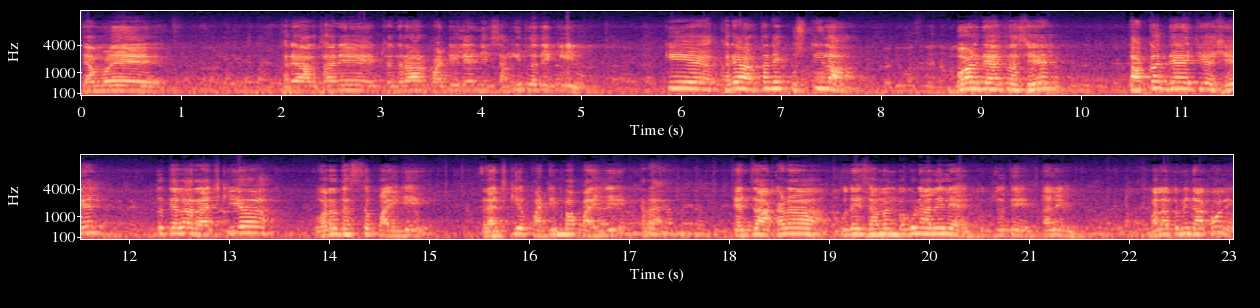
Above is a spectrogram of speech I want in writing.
त्यामुळे खऱ्या अर्थाने चंद्रार पाटील यांनी सांगितलं देखील की खऱ्या अर्थाने कुस्तीला बळ द्यायचं असेल ताकद द्यायची असेल तर त्याला राजकीय वरदहस्त पाहिजे राजकीय पाठिंबा पाहिजे खरं आहे. त्यांचा आखाडा उदय सामंत बघून आलेले आहे तुमचं ते तालीम. मला तुम्ही दाखवले.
